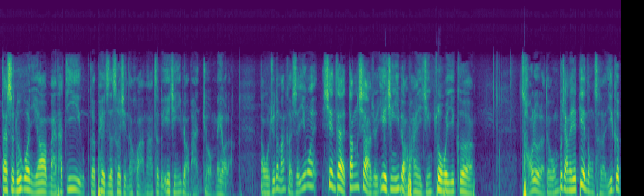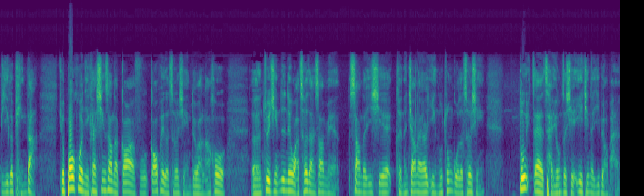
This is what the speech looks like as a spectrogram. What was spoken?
但是如果你要买它第一个配置的车型的话，那这个液晶仪表盘就没有了。那我觉得蛮可惜，因为现在当下就液晶仪表盘已经作为一个潮流了。对我们不讲那些电动车，一个比一个屏大，就包括你看新上的高尔夫高配的车型，对吧？然后，呃，最近日内瓦车展上面上的一些可能将来要引入中国的车型，都在采用这些液晶的仪表盘，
